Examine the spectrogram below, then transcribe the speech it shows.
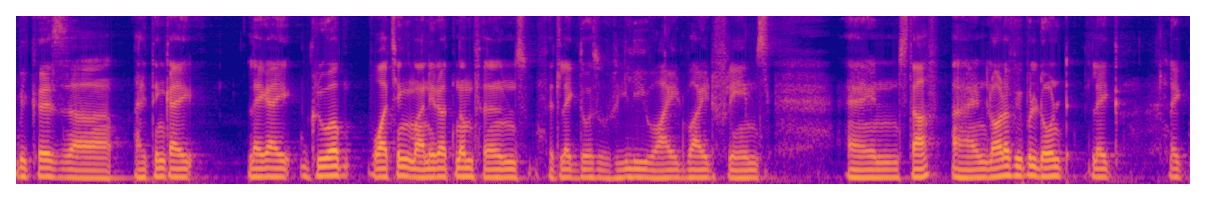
because uh, I think I like I grew up watching Maniratnam films with like those really wide, wide frames and stuff. And a lot of people don't like like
